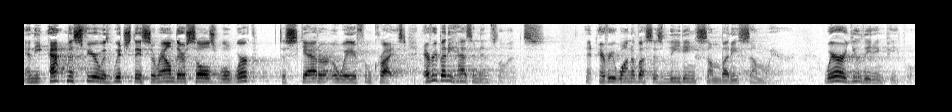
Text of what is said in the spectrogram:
and the atmosphere with which they surround their souls will work to scatter away from Christ. Everybody has an influence, and every one of us is leading somebody somewhere. Where are you leading people?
